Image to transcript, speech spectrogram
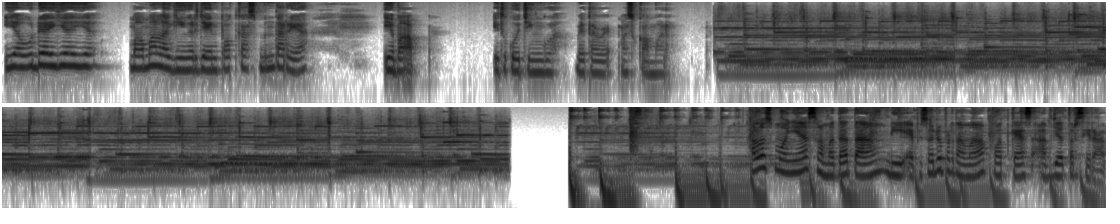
Ya udah iya iya. Mama lagi ngerjain podcast bentar ya. Ya maaf. Itu kucing gue btw masuk kamar Halo semuanya, selamat datang di episode pertama podcast Abjad Tersirat.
